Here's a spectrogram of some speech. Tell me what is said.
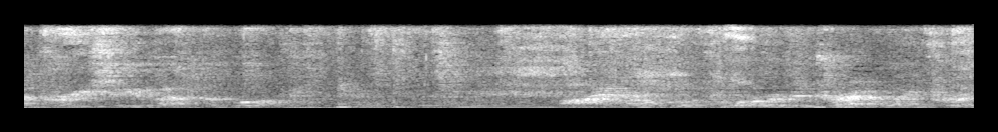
not crazy about the book. I don't look forward to traveling for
